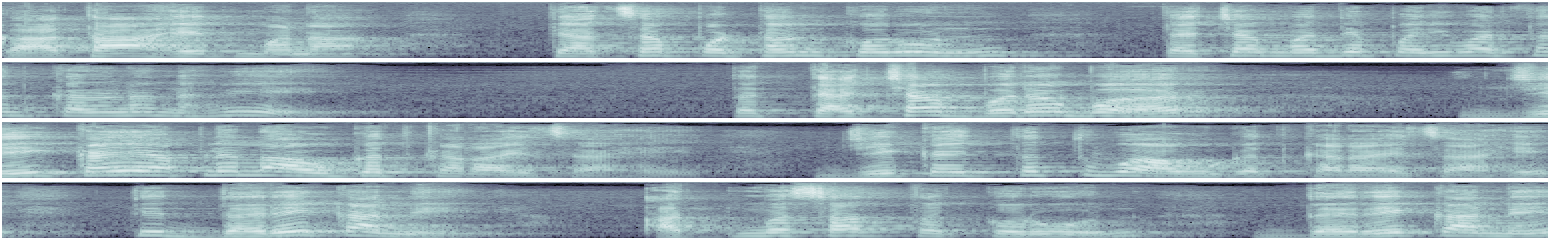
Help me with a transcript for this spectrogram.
गाथा आहेत म्हणा त्याचं पठण करून त्याच्यामध्ये परिवर्तन करणं नव्हे. तर त्याच्याबरोबर जे काही आपल्याला अवगत करायचं आहे जे काही तत्व अवगत करायचं आहे ते दरेकाने आत्मसात करून दरेकाने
